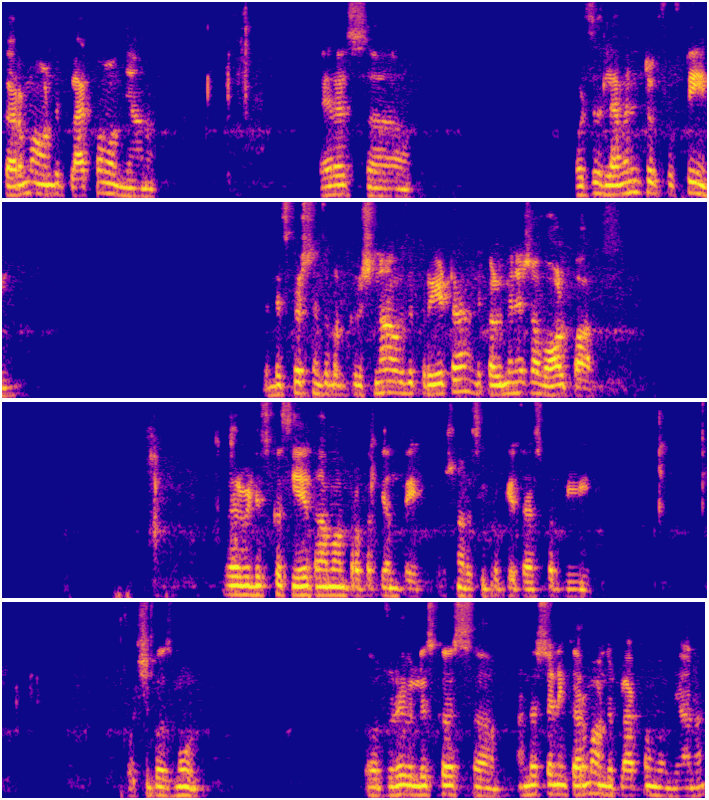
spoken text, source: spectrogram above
karma on the platform of jnana. Whereas uh, verses 11 to 15, the discussion is about Krishna who is the creator and the culmination of all paths. Where we discuss ye dhamam prapatyante, Krishna reciprocates as per the worshipper's mood. So today we'll discuss uh, understanding karma on the platform of jnana.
